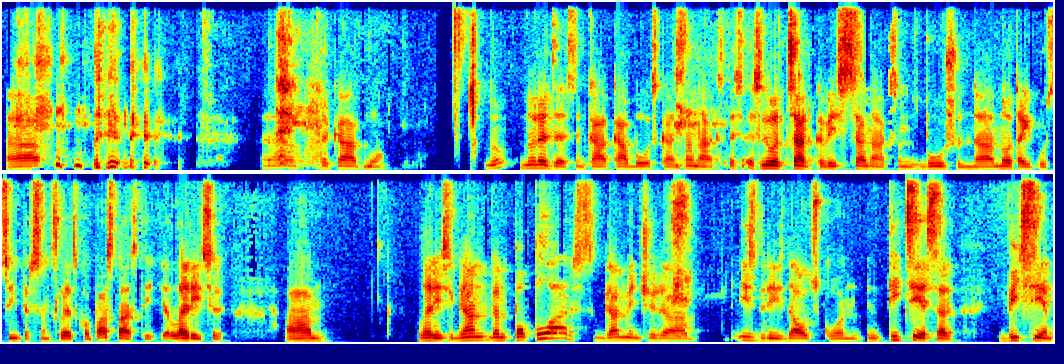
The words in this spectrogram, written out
tā kā, nu, nu redzēsim, kā, kā būs, kā sanāks. Es, es ļoti ceru, ka viss sanāks un būšu, un uh, noteikti būs interesants lietas, ko pastāstīt. Ja Lerijs ir, um, Lerijs ir gan, gan populārs, gan viņš ir uh, izdarījis daudz ko un, un ticies ar visiem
